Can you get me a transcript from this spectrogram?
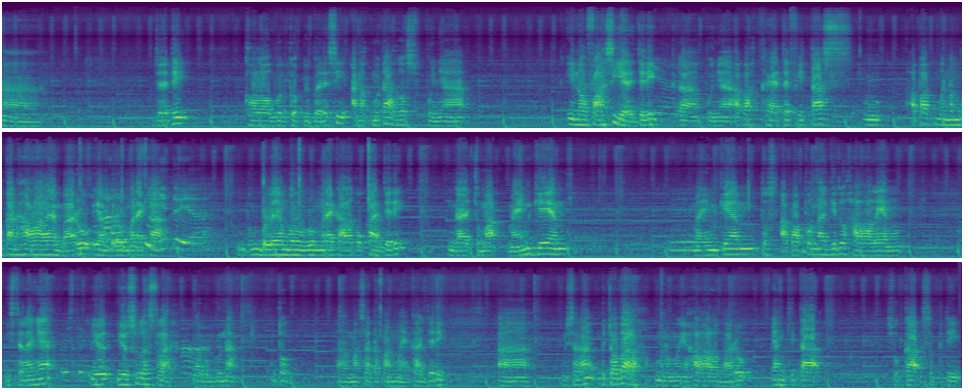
uh, jadi kalau menurut gue pribadi sih anak muda harus punya inovasi ya, jadi Iya. uh, punya apa kreativitas, apa menemukan hal-hal yang baru yang baru Harusnya sih mereka gitu ya belum yang belum mereka lakukan. Jadi nggak cuma main game, Hmm. main game terus apa pun lagi tuh hal-hal yang istilahnya useless lah Ah. nggak berguna untuk uh, masa depan mereka jadi uh, misalkan mencoba lah menemui hal-hal baru yang kita suka seperti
